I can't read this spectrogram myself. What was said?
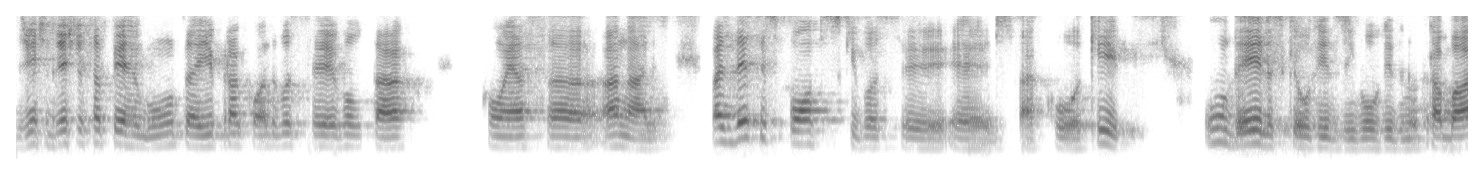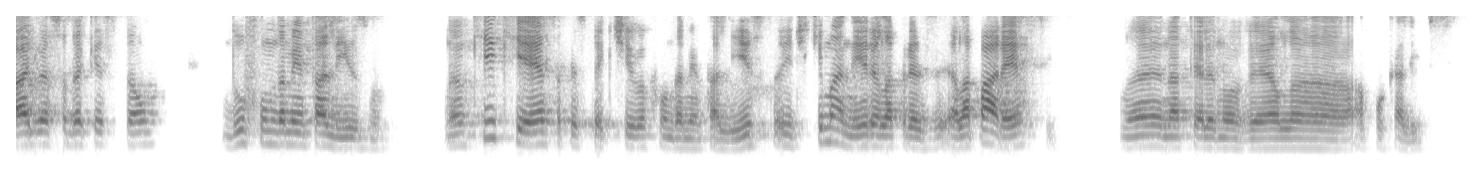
a gente deixa essa pergunta aí para quando você voltar com essa análise. Mas desses pontos que você é, destacou aqui, um deles que eu vi desenvolvido no trabalho é sobre a questão do fundamentalismo. Né? O que, que é essa perspectiva fundamentalista e de que maneira ela, ela aparece né, na telenovela Apocalipse?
